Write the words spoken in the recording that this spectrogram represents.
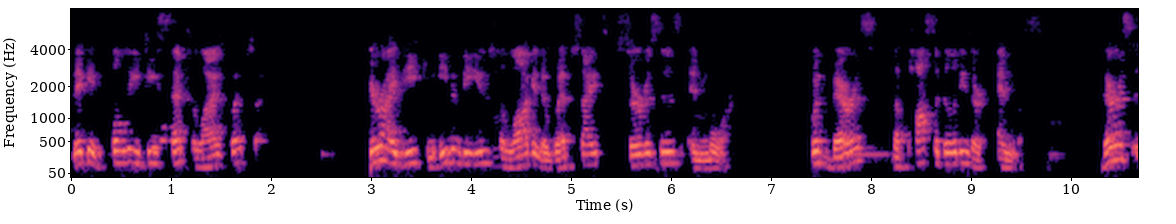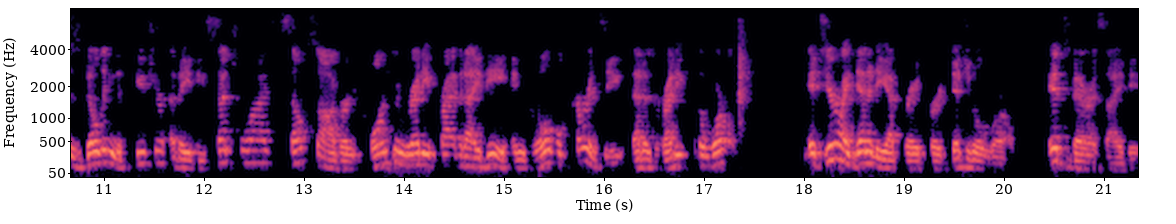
Make a fully decentralized website. Your ID can even be used to log into websites, services, and more. With Verus, the possibilities are endless. Verus is building the future of a decentralized, self-sovereign, quantum-ready private ID and global currency that is ready for the world. It's your identity upgrade for a digital world. It's Verus ID.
